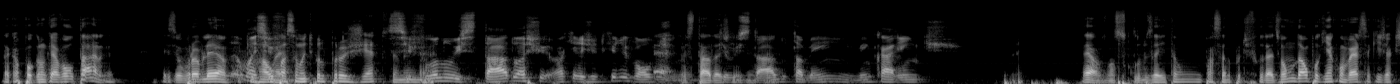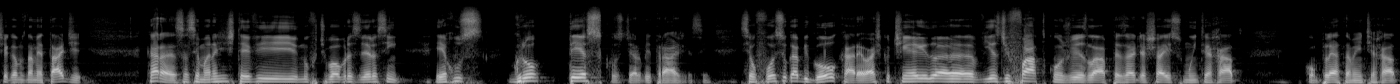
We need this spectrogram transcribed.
daqui a pouco não quer voltar, né? Esse é o problema. Não, o Raul passa muito pelo projeto também. Se né? for no estado, acho, acredito que ele volte. É, né? No estado, Porque acho o estado tá bem, bem carente. É, os nossos clubes aí estão passando por dificuldades. Vamos dar um pouquinho a conversa aqui, já que chegamos na metade. Cara, essa semana a gente teve no futebol brasileiro, assim, erros grotescos de arbitragem, assim. Se eu fosse o Gabigol, cara, eu acho que eu tinha ido a vias de fato com o juiz lá, apesar de achar isso muito errado. Completamente errado.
